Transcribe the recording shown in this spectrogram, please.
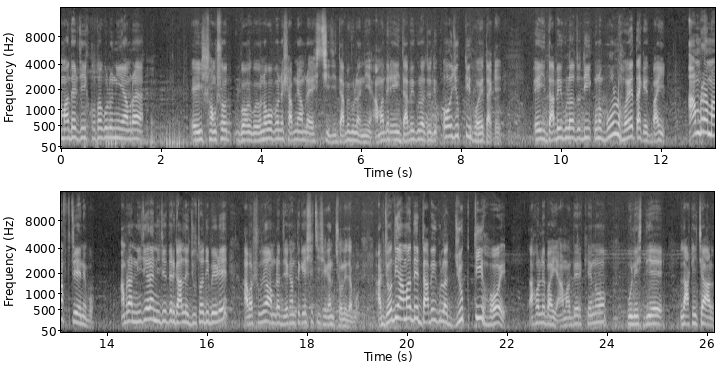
আমাদের যেই কথাগুলো নিয়ে আমরা এই সংসদ গণভবনের সামনে আমরা এসেছি, যে দাবিগুলো নিয়ে, আমাদের এই দাবিগুলো যদি অযুক্তি হয়ে থাকে, এই দাবিগুলো যদি কোনো ভুল হয়ে থাকে, ভাই, আমরা মাফ চেয়ে নেব। আমরা নিজেরা নিজেদের গালে জুতো দিয়ে বেড়ে আবার শুধু আমরা যেখান থেকে এসেছি সেখানে চলে যাব। আর যদি আমাদের দাবিগুলো যুক্তি হয়, তাহলে ভাই আমাদের কেন পুলিশ দিয়ে লাঠিচার্জ,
